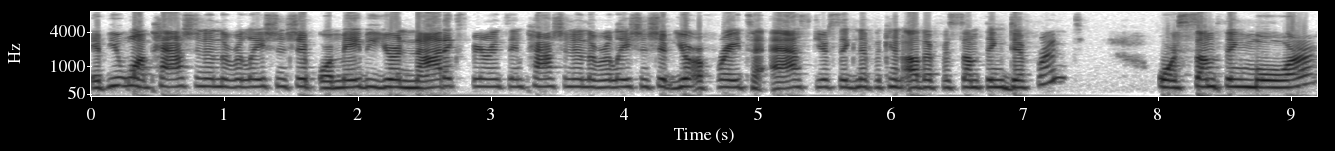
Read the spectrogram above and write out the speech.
if you want passion in the relationship, or maybe you're not experiencing passion in the relationship, you're afraid to ask your significant other for something different or something more.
